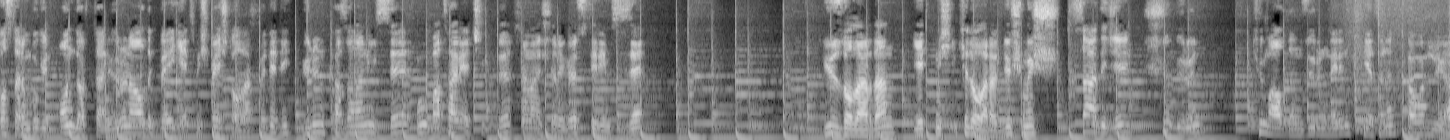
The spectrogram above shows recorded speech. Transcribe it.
Dostlarım bugün 14 tane ürün aldık ve 75 dolar ödedik. Günün kazananı ise bu batarya çıktı. Hemen şöyle göstereyim size. 100 dolardan 72 dolara düşmüş. Sadece şu ürün tüm aldığımız ürünlerin fiyatını coverlıyor.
